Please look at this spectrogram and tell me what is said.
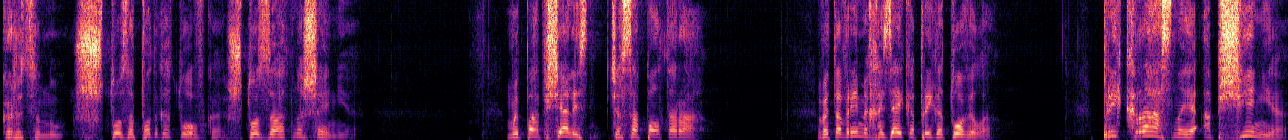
Кажется, ну что за подготовка, что за отношения? Мы пообщались часа полтора – в это время хозяйка приготовила. Прекрасное общение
